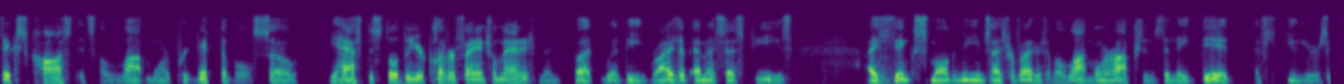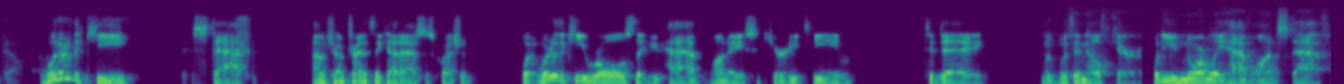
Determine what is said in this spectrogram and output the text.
fixed cost, it's a lot more predictable. So you have to still do your clever financial management, but with the rise of MSSPs, I think small to medium sized providers have a lot more options than they did a few years ago. What are the key staff? I'm, I'm trying to think how to ask this question. What, what are the key roles that you have on a security team today within healthcare? What do you normally have on staff?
